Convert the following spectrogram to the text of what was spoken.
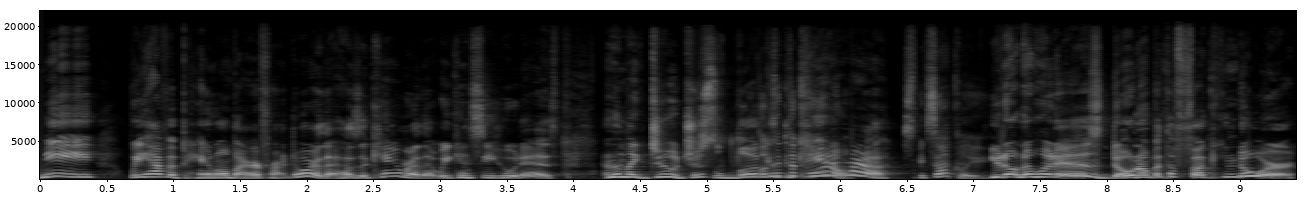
Me, we have a panel by our front door that has a camera that we can see who it is. And I'm like, dude, just look, at, the, panel. camera. Exactly. You don't know who it is. Don't open the fucking door.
